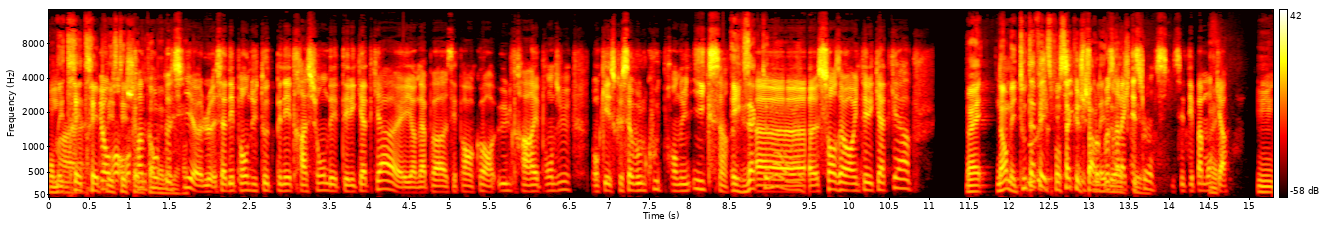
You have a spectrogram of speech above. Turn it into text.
On est très très PlayStation en, quand même. aussi, euh, ça dépend du taux de pénétration des télé 4K et il y en a pas, c'est pas encore ultra répandu. Donc est-ce que ça vaut le coup de prendre une X Exactement, euh, sans avoir une télé 4K Ouais, non, mais tout à fait. C'est pour ça que je, parlais. Je me poserai la question si c'était pas mon cas. Mmh.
